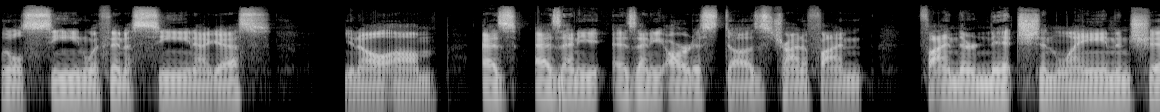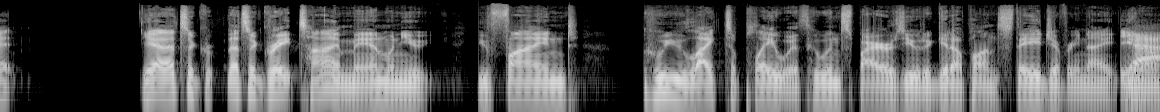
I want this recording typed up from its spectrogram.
little scene within a scene, I guess. You know, um, as as any as any artist does, trying to find find their niche and lane and shit. Yeah, that's a gr- that's a great time, man. When you you find who you like to play with, who inspires you to get up on stage every night, you Yeah.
